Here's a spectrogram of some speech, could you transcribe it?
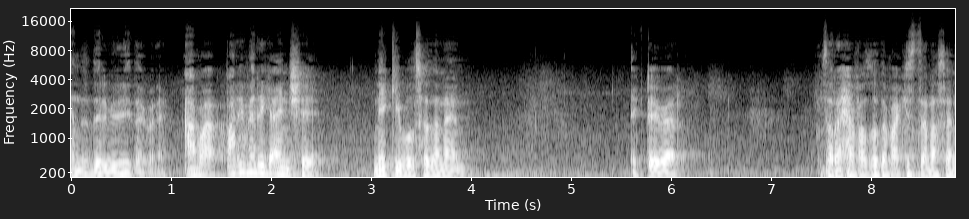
হিন্দুদের বিরোধিতা করে। আবার পারিবারিক আইন সে নিয়ে কি বলছে জানেন? একটা এবার যারা হেফাজতে পাকিস্তান আছেন,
